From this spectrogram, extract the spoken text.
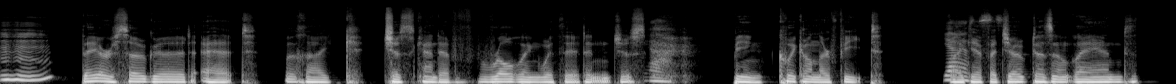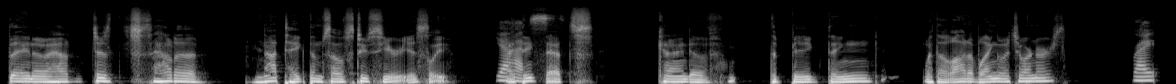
mm-hmm. They are so good at like just kind of rolling with it and just Yeah. being quick on their feet. Yes. Like if a joke doesn't land, they know how just how to not take themselves too seriously. yes. I think that's kind of the big thing with a lot of language learners. right.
